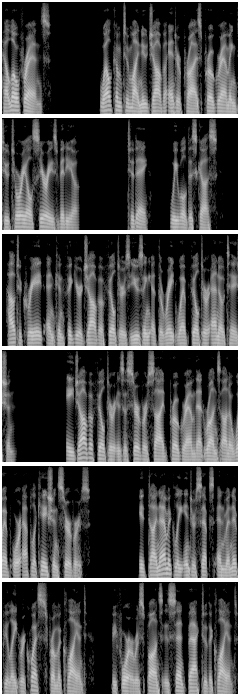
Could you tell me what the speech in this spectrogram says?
Hello friends. Welcome to my new Java Enterprise Programming tutorial series video. Today, we will discuss, how to create and configure Java filters using at the rate web filter annotation. A Java filter is a server-side program that runs on a web or application servers. It dynamically intercepts and manipulate requests from a client, before a response is sent back to the client.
